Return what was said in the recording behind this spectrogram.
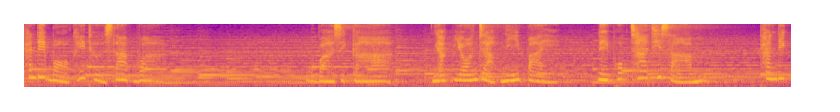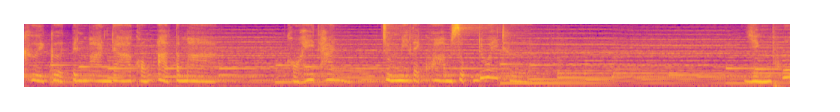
ท่านได้บอกให้เธอทราบว่า อุบาสิกางักย้อนจากนี้ไป ในภพชาติที่สามท่านได้เคยเกิดเป็นมารดาของอาตมา ขอให้ท่านจงมีแต่ความสุขด้วยเถิด หญิงผู้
